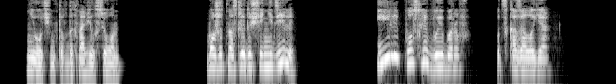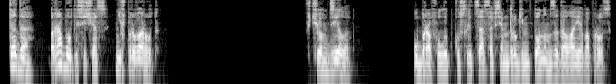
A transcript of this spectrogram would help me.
— не очень-то вдохновился он. «Может, на следующей неделе?» «Или после выборов», — подсказала я. «Да-да, Работа сейчас не в проворот. В чем дело? Убрав улыбку с лица, совсем другим тоном задала я вопрос.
